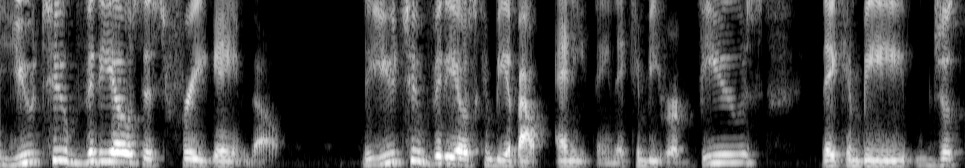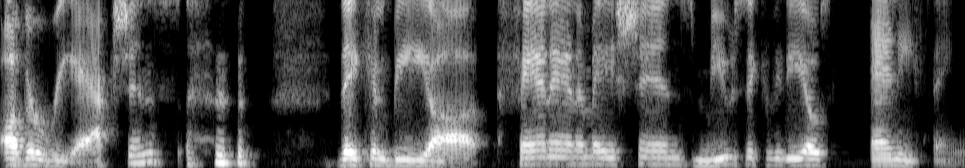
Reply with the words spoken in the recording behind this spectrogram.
YouTube videos is free game though. The YouTube videos can be about anything. They can be reviews. They can be just other reactions. they can be uh, fan animations, music videos, anything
